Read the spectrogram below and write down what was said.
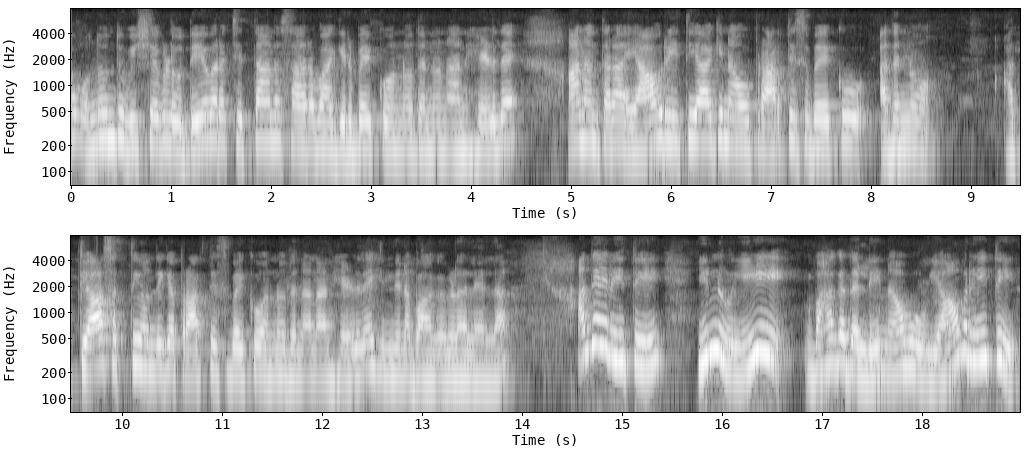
ಒಂದೊಂದು ವಿಷಯಗಳು ದೇವರ ಚಿತ್ತಾನುಸಾರವಾಗಿರಬೇಕು ಅನ್ನೋದನ್ನು ನಾನು ಹೇಳಿದೆ. ಆನಂತರ ಯಾವ ರೀತಿಯಾಗಿ ನಾವು ಪ್ರಾರ್ಥಿಸಬೇಕು, ಅದನ್ನು ಅತ್ಯಾಸಕ್ತಿಯೊಂದಿಗೆ ಪ್ರಾರ್ಥಿಸಬೇಕು ಅನ್ನೋದನ್ನು ನಾನು ಹೇಳಿದೆ ಹಿಂದಿನ ಭಾಗಗಳಲ್ಲೆಲ್ಲ ಅದೇ ರೀತಿ ಇನ್ನು ಈ ಭಾಗದಲ್ಲಿ ನಾವು ಯಾವ ರೀತಿ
